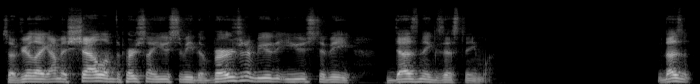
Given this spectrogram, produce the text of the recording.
So if you're like, I'm a shell of the person I used to be, the version of you that you used to be doesn't exist anymore. It doesn't.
